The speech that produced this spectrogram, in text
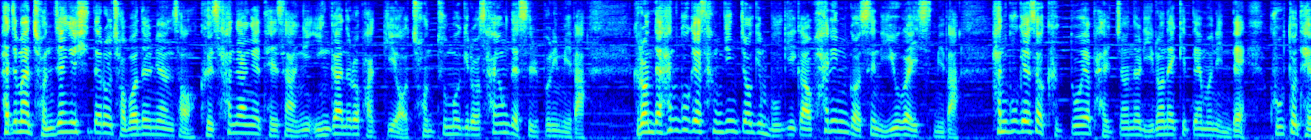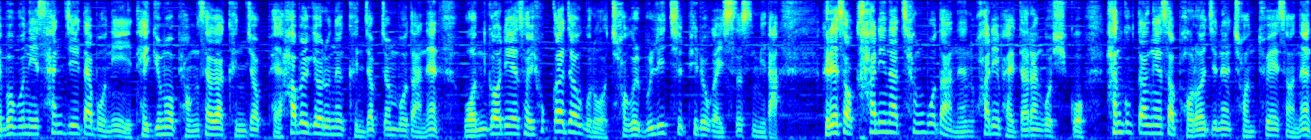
하지만 전쟁의 시대로 접어들면서 그 사냥의 대상이 인간으로 바뀌어 전투무기로 사용됐을 뿐입니다. 그런데 한국의 상징적인 무기가 활인 것은 이유가 있습니다. 한국에서 극도의 발전을 이뤄냈기 때문인데 국토 대부분이 산지이다 보니 대규모 병사가 근접해 합을 겨루는 근접전보다는 원거리에서 효과적으로 적을 물리칠 필요가 있었습니다. 그래서 칼이나 창보다는 활이 발달한 것이고 한국 땅에서 벌어지는 전투에서는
